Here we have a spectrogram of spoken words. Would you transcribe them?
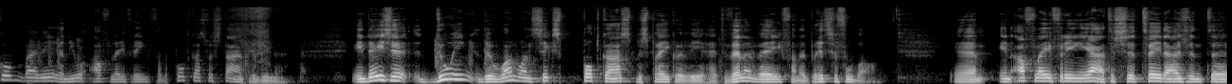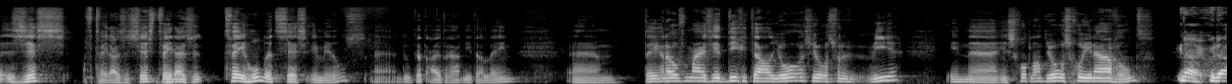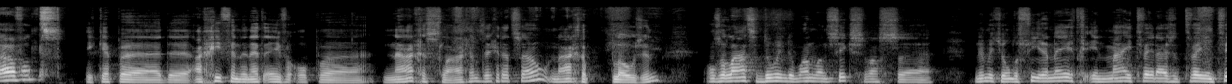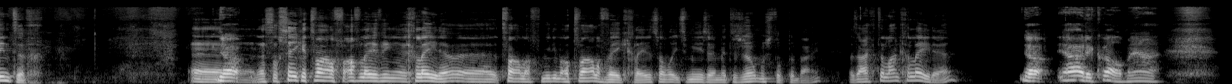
welkom bij weer een nieuwe aflevering van de podcast voor Staantribune. In deze Doing the 116 podcast bespreken we weer het wel en wee van het Britse voetbal. Ehm, in aflevering, ja, het is 2006, eh, of 2006, 2206 inmiddels. Uh, doe ik dat uiteraard niet alleen. Ehm, tegenover mij zit digitaal Joris, Joris van der Wier in, in Schotland. Joris, goedenavond. Nou, goedenavond. Ik heb uh, de archieven er net even op uh, nageslagen, zeg je dat zo? Nageplozen. Onze laatste Doing the 116 was uh, nummertje 194 in mei 2022. ja. Dat is toch zeker 12 afleveringen geleden. 12, minimaal 12 weken geleden. Het zal wel iets meer zijn met de zomerstop erbij. Dat is eigenlijk te lang geleden, hè? Ja, ja, dat wel. Maar ja,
